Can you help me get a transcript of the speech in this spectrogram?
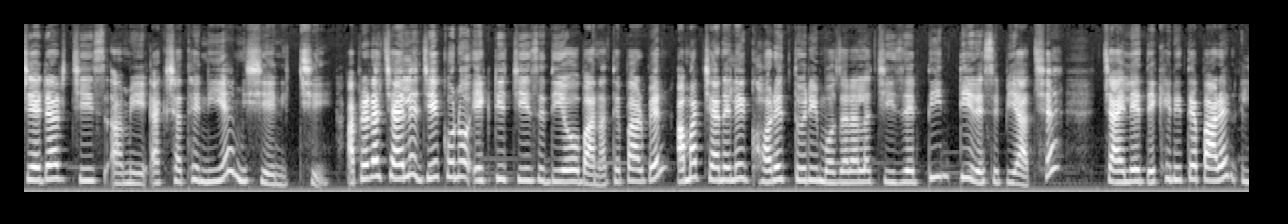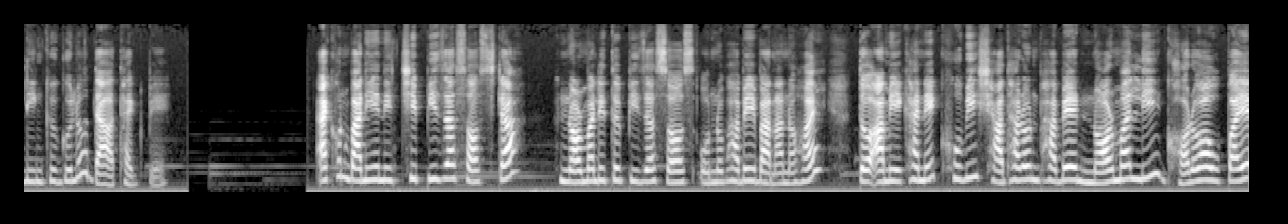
চেডার চিজ আমি একসাথে নিয়ে মিশিয়ে নিচ্ছি। আপনারা চাইলে যে কোনো একটি চিজ দিয়েও বানাতে পারবেন। আমার চ্যানেলে ঘরের তৈরি মোজারালা চিজের তিনটি রেসিপি আছে। চাইলে দেখে নিতে পারেন, লিঙ্কগুলো দেওয়া থাকবে। এখন বানিয়ে নিচ্ছি পিৎজা সসটা নর্মালি তো পিৎজা সস অন্যভাবেই বানানো হয়। তো আমি এখানে খুবই সাধারণভাবে নর্মালি ঘরোয়া উপায়ে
